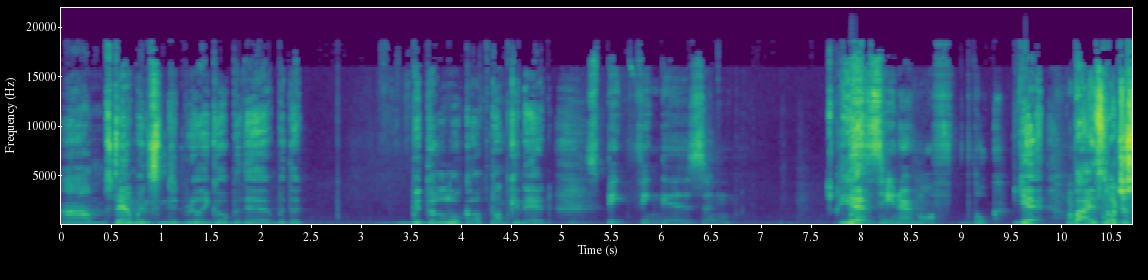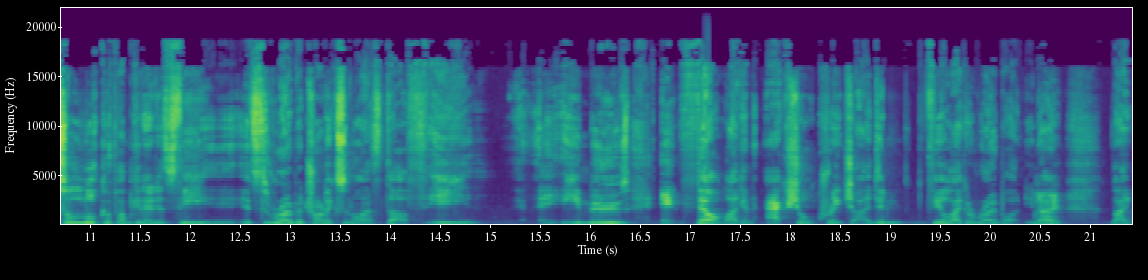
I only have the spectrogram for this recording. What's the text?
Um, Stan Winston did really good with the with the with the look of Pumpkinhead. His big fingers and Yeah. xenomorph look. Yeah, but it's not just a look of Pumpkinhead. It's the it's the robotronics and all that stuff. He he moves. It felt like an actual creature. It didn't feel like a robot. You know, Mhm. like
